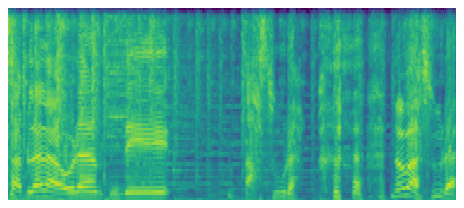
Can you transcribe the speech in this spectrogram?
Vamos a hablar ahora de basura, no basura,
